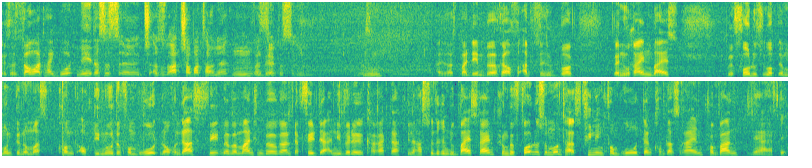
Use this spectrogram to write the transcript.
Ist das Sauerteigbrot? Nee, das ist, äh, also da hat Ciabatta, ne? Mhm, Weiß okay. nicht, ob das, äh, Also was bei dem Burger auch absolut bockt, wenn du reinbeißt, bevor du es überhaupt im Mund genommen hast, kommt auch die Note vom Brot noch. Und das fehlt mir bei manchen Burgern, da fehlt der individuelle Charakter. Den hast du drin, du beißt rein, schon bevor du es im Mund hast. Feeling vom Brot, dann kommt das rein, vom Bann. Sehr heftig.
